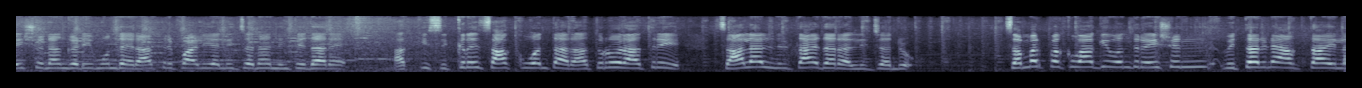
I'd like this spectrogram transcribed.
ರೇಷನ್ ಅಂಗಡಿ ಮುಂದೆ ರಾತ್ರಿ ಪಾಳಿಯಲ್ಲಿ ಜನ ನಿಂತಿದ್ದಾರೆ. ಅಕ್ಕಿ ಸಿಕ್ಕರೆ ಸಾಕು ಅಂತ ರಾತ್ರೋರಾತ್ರಿ ಸಾಲಲ್ಲಿ ನಿಲ್ತಾ ಇದ್ದಾರೆ ಅಲ್ಲಿ ಜನರು. ಸಮರ್ಪಕವಾಗಿ ಒಂದು ರೇಷನ್ ವಿತರಣೆ ಆಗ್ತಾ ಇಲ್ಲ.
